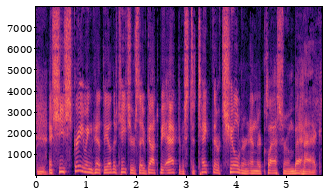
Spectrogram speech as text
Mm. And she's screaming at the other teachers they've got to be activists to take their children and their classroom back. back.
